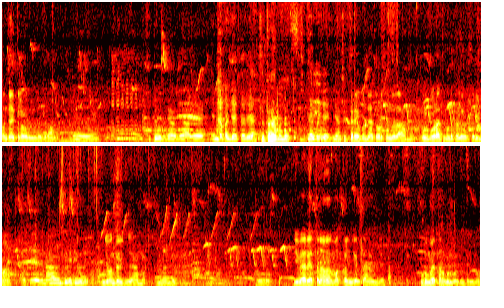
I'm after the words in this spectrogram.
பஞ்சாயத்தில் வருது இந்த கிராமம்? சித்தூர் அது அது எந்த பஞ்சாயத்து அது? சித்திரை பஞ்சாயத்து. சித்தூர் பஞ்சாயத்து சித்திரை பஞ்சாயத்தோட சேர்ந்ததா? உங்களுக்கு ஊராட்சி மன்ற தலைவர் தெரியுமா? அது தெரியாது நான் வந்து வெளியூர். இங்கே வந்திருக்கீங்க? ஆமாம் வந்து ஓ இங்கே வேறு எத்தனை மக்கள் இங்கே இருக்காங்க இங்கே? குடும்பம் எத்தனை குடும்பம் இருக்குன்னு தெரியுமா?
